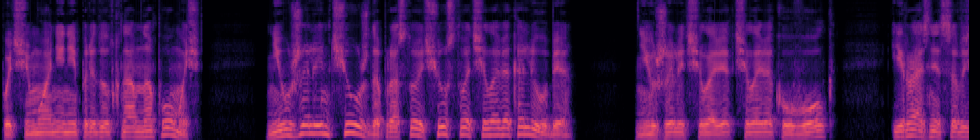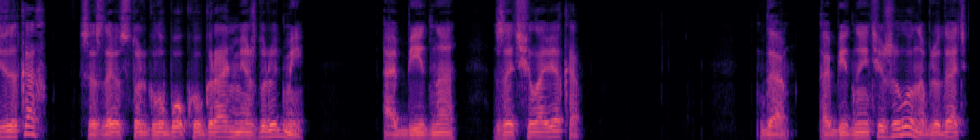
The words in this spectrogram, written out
почему они не придут к нам на помощь? Неужели им чуждо простое чувство человеколюбия? Неужели человек человеку волк, и разница в языках создает столь глубокую грань между людьми? Обидно за человека. Да, обидно и тяжело наблюдать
